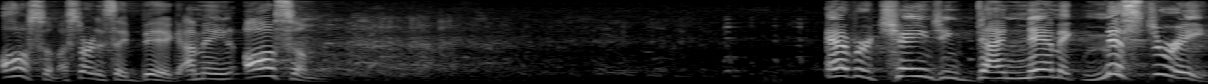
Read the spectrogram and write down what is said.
awesome. I started to say big, I mean, awesome. Ever changing, dynamic mystery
